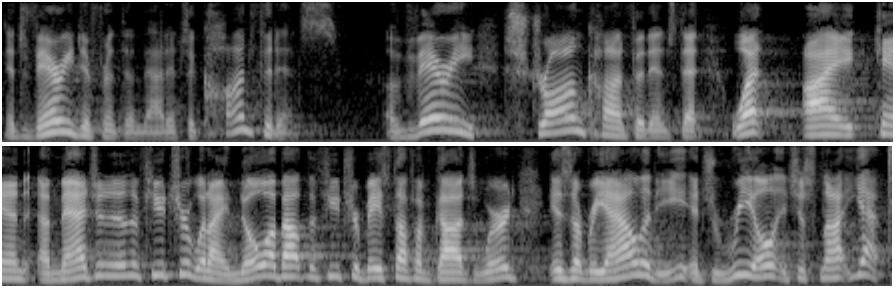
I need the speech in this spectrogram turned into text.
It's very different than that. It's a confidence a very strong confidence that what I can imagine in the future, what I know about the future based off of God's word, is a reality. It's real, it's just not yet.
